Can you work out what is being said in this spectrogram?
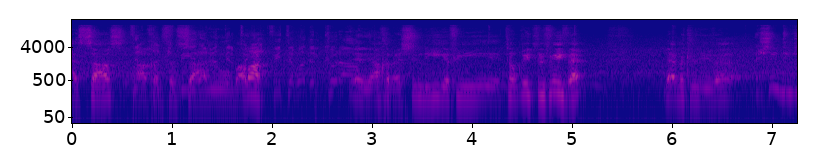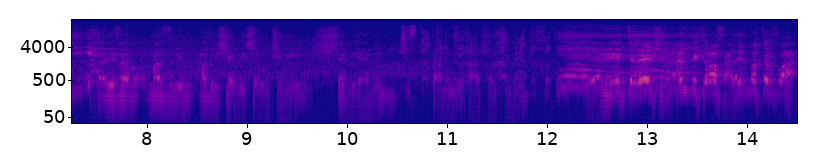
حساس. آخر ثلث ساعة من الكرة. يعني آخر 20 دقيقة في توقيت في الفيفا. لعبة الفيفا. 20 دقيقة؟ خليفه ما أدري ما أدري إيش يبي يسوي كذي. إيش تبي يعني؟ شوف تعال مني الكرة تعال سوي كذي. يعني أنت ليش عندك رفعه ليش ما ترفع؟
